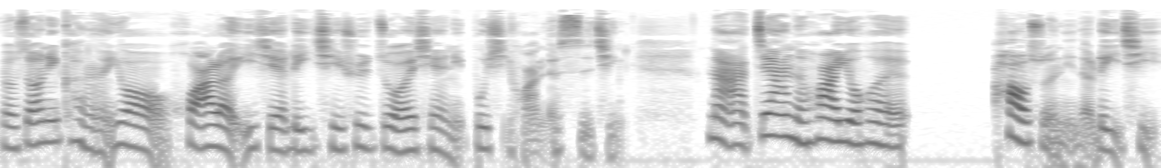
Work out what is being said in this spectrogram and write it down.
有时候你可能又花了一些力气去做一些你不喜欢的事情，那这样的话又会耗损你的力气，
